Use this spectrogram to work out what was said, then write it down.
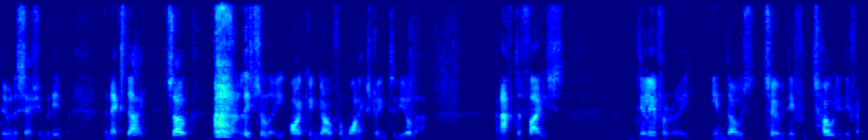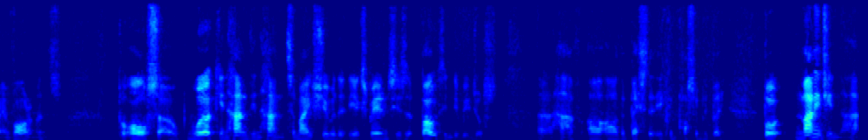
doing a session with him the next day. So literally, I can go from one extreme to the other and have to face delivery in those two different, totally different environments, but also working hand in hand to make sure that the experiences that both individuals uh, have are, are the best that it can possibly be. But managing that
